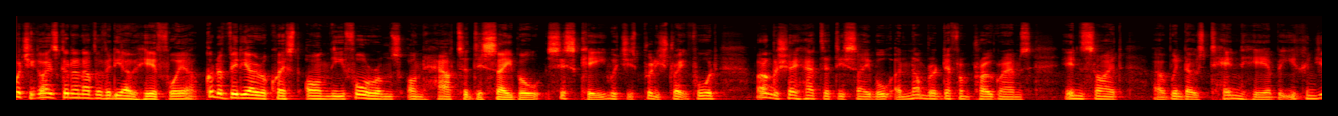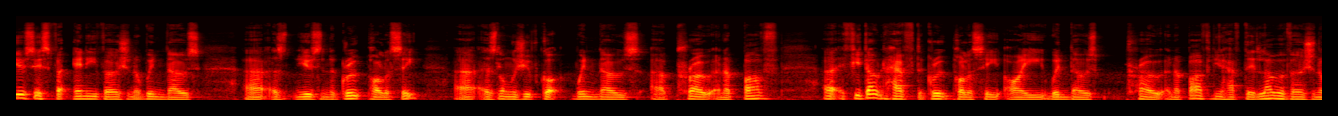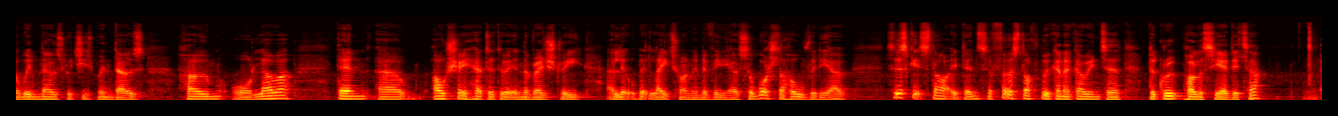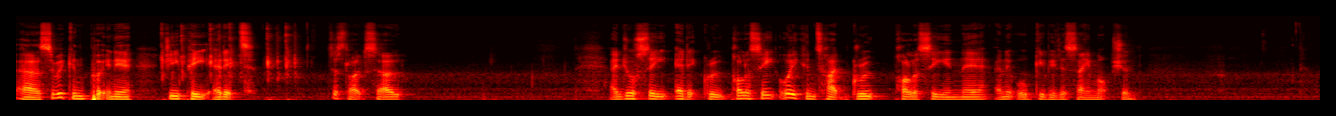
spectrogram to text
What you guys got another video here for you. Got a video request on the forums on how to disable syskey, which is pretty straightforward. But I'm going to show you how to disable a number of different programs inside uh, Windows 10 here. But you can use this for any version of Windows uh, as using the group policy, uh, as long as you've got Windows uh, Pro and above. Uh, if you don't have the group policy, i.e. Windows Pro and above, and you have the lower version of Windows, which is Windows Home or lower, then uh, I'll show you how to do it in the registry a little bit later on in the video. So watch the whole video. So let's get started then. So first off, we're going to go into the group policy editor. Uh, so we can put in here GP edit, just like so. And you'll see edit group policy, or you can type group policy in there and it will give you the same option.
